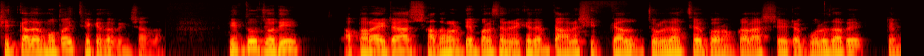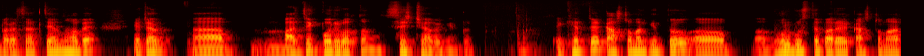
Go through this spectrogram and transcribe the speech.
শীতকালের মতোই থেকে যাবে ইনশাল্লাহ কিন্তু যদি আপনারা এটা সাধারণ টেম্পারেচার রেখে দেন, তাহলে শীতকাল চলে যাচ্ছে, গরমকাল আসছে, এটা গলে যাবে টেম্পারেচার চেঞ্জ হবে, এটার বাহ্যিক পরিবর্তন সৃষ্টি হবে কিন্তু। এক্ষেত্রে কাস্টমার কিন্তু ভুল বুঝতে পারে কাস্টমার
